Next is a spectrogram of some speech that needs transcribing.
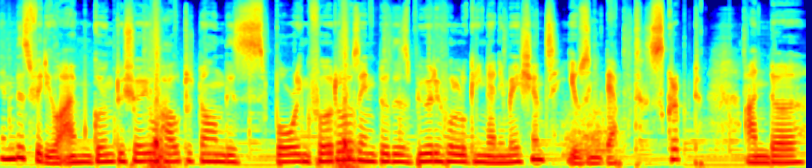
In this video, I'm going to show you how to turn these boring photos into these beautiful looking animations using depth script under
